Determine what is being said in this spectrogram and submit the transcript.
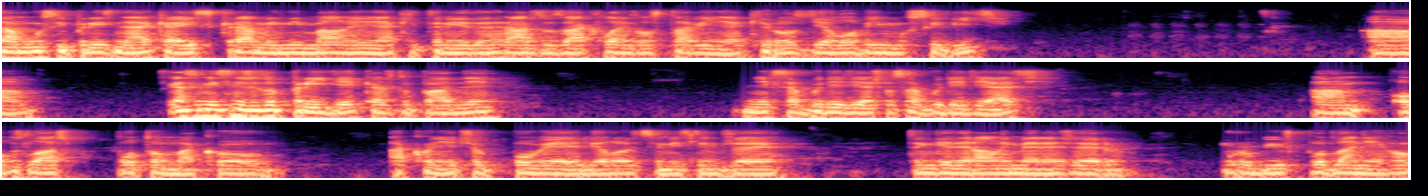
tam musí prísť nejaká iskra, minimálne nejaký ten jeden hráč zo základnej zostavy, nejaký rozdielový musí byť. A ja si myslím, že to príde každopádne. Nech sa bude diať, čo sa bude diať. A obzvlášť potom, ako, ako niečo povie Lillard, si myslím, že ten generálny manažer urobí už podľa neho,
